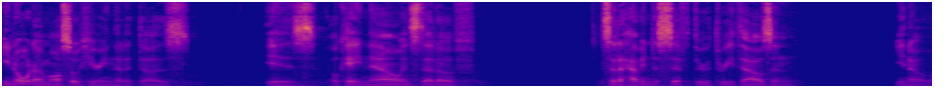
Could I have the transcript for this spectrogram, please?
you know what I'm also hearing that it does is okay now instead of instead of having to sift through 3000 you know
